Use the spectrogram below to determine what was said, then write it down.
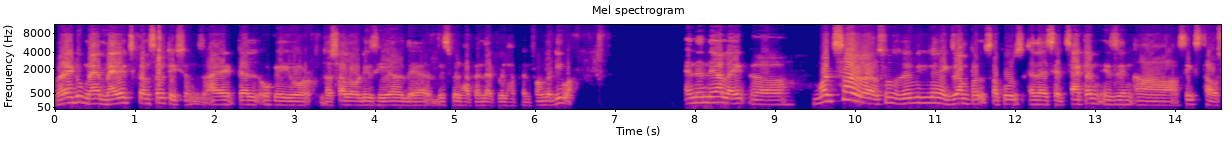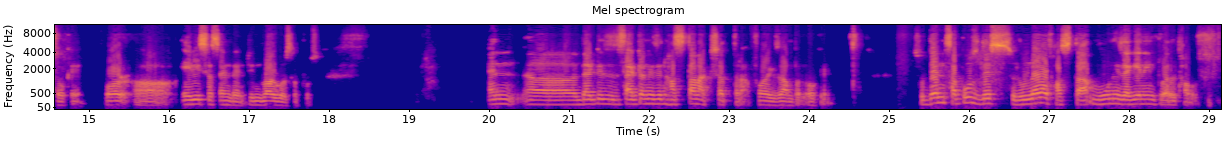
When i do ma- marriage consultations i tell okay your dasha lord is here. There this will happen that will happen from the d1 and then they are like uh, but sir uh, so let me give an example. Suppose as i said saturn is in uh, sixth house okay for uh, aries ascendant in virgo suppose. And uh, that is saturn is in hasta nakshatra for example okay. So then suppose this ruler of hasta moon is again in 12th house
